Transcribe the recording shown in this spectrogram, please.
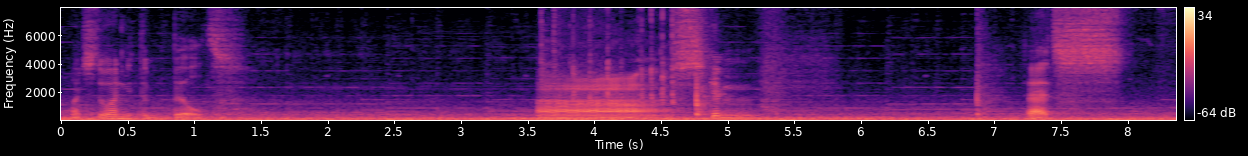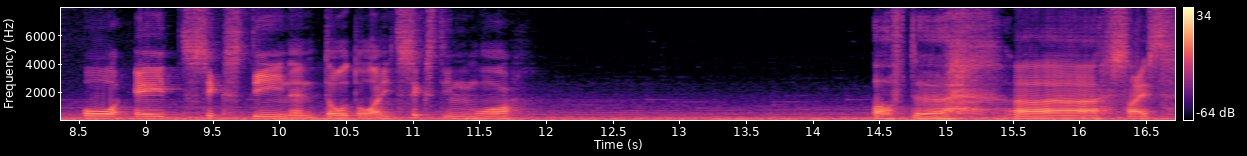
How much do I need to build? Uh, skim. That's 4, 8, 16 in total. I need 16 more of the uh, size.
